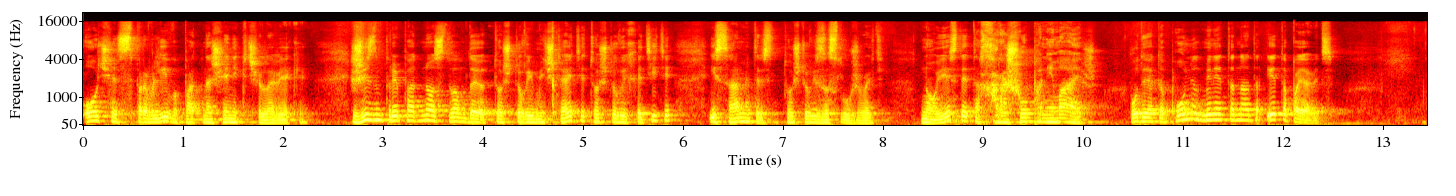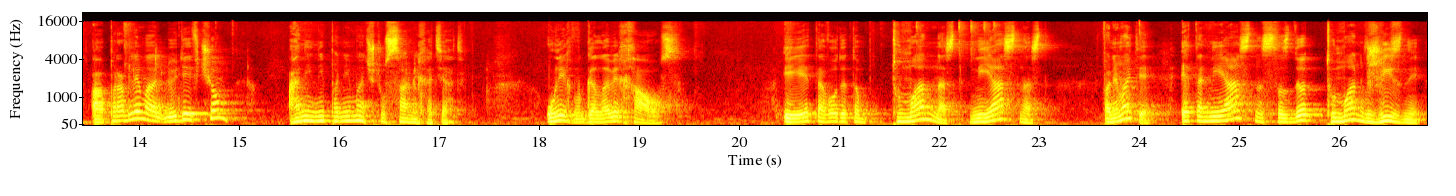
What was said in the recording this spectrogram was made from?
очень справедлива по отношению к человеку. Жизнь преподносит вам, дает то, что вы мечтаете, то, что вы хотите, и сами то, что вы заслуживаете. Но если это хорошо понимаешь, вот я это понял, мне это надо, это появится. А проблема людей в чем? Они не понимают, что сами хотят. У них в голове хаос. И это вот эта туманность, неясность, Понимаете? Эта неясность создает туман в жизни.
